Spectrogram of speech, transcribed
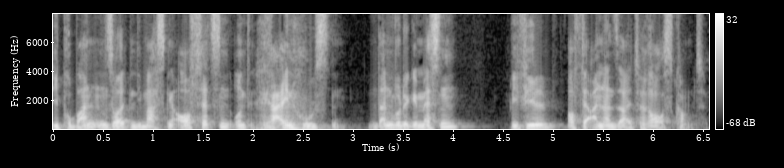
Die Probanden sollten die Masken aufsetzen und reinhusten. Und dann wurde gemessen, wie viel auf der anderen Seite rauskommt.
